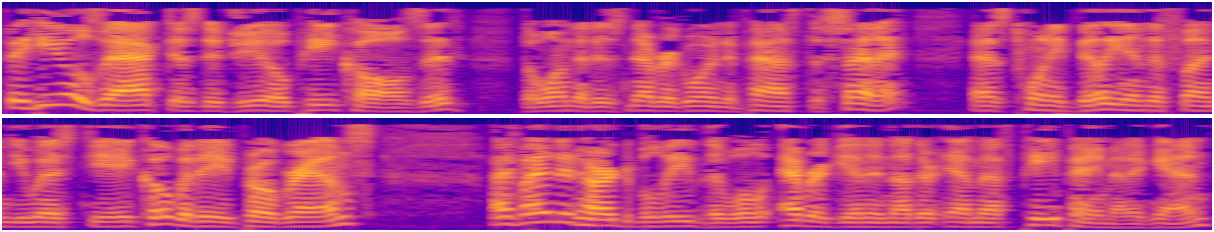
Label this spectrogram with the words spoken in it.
The HEALS Act, as the GOP calls it, the one that is never going to pass the Senate, has 20 billion to fund USDA COVID aid programs. I find it hard to believe that we'll ever get another MFP payment again.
